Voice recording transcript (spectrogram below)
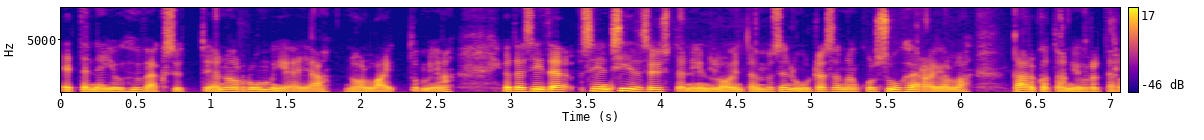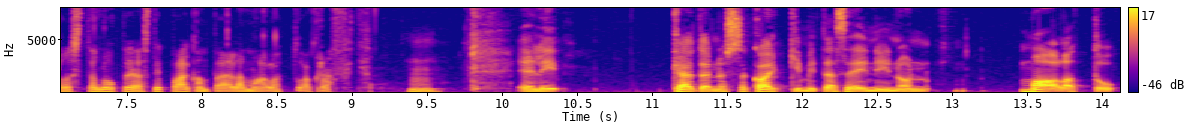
että ne ei ole hyväksyttyjä, ne on rumia ja ne on laittomia. Joten siitä, sen, siitä syystä niin loin tämmöisen uuden sanan kuin suhera, jolla tarkoitan juuri tällaista nopeasti paikan päällä maalattua graffitia. Hmm. Eli käytännössä kaikki, mitä seiniin on maalattu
